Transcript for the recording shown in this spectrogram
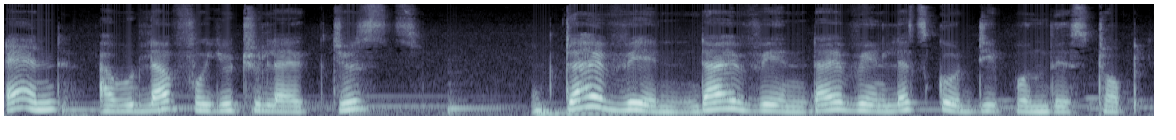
And I would love for you to like just dive in, dive in, dive in. Let's go deep on this topic.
